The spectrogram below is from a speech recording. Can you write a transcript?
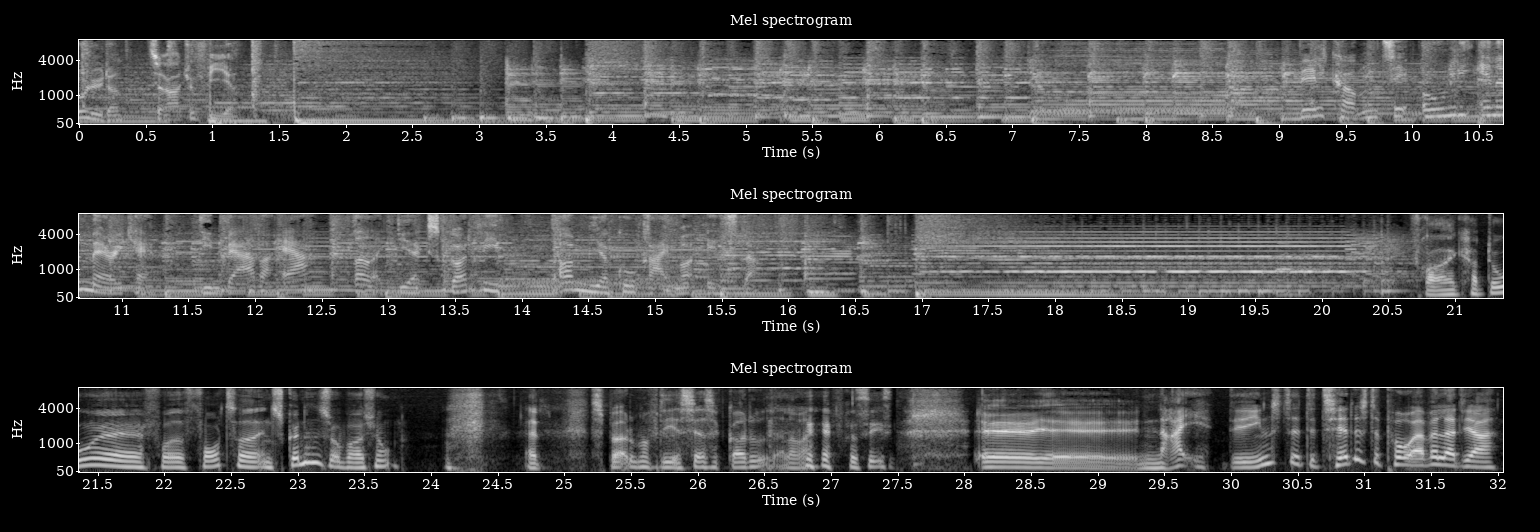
Du lytter til Radio 4. Velkommen til Only in America. Din værter er Frederik Dirks Gottlieb og Mirko Reimer Elster. Frederik, har du øh, fået foretaget en skønhedsoperation? At, spørger du mig, fordi jeg ser så godt ud, eller hvad? Præcis. Øh, nej, det eneste, det tætteste på er vel, at jeg,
